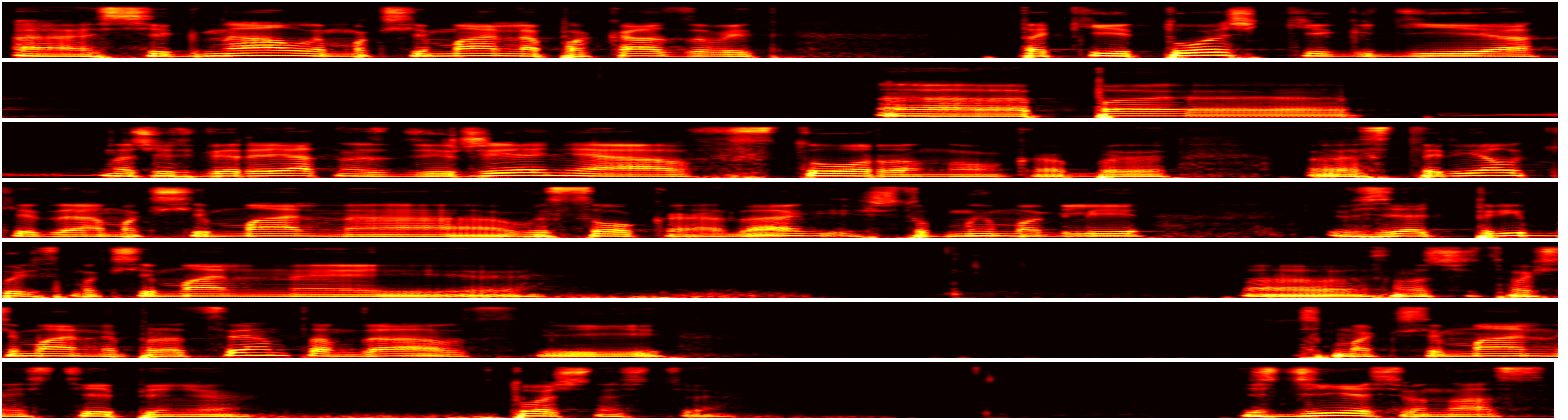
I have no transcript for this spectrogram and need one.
э, сигналы, максимально показывает такие точки, где э, по, значит, вероятность движения в сторону как бы э, стрелки, да, максимально высокая, да, чтобы мы могли взять прибыль с максимальной, э, э значит, с максимальным процентом, да, вот, и с максимальной степенью точности. Здесь у нас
